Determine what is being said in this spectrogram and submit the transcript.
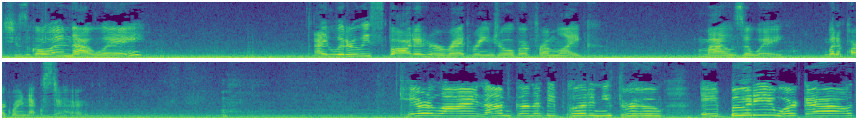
she's going that way. I literally spotted her red Range Rover from like miles away. I'm gonna park right next to her. Caroline, I'm gonna be putting you through a booty workout.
